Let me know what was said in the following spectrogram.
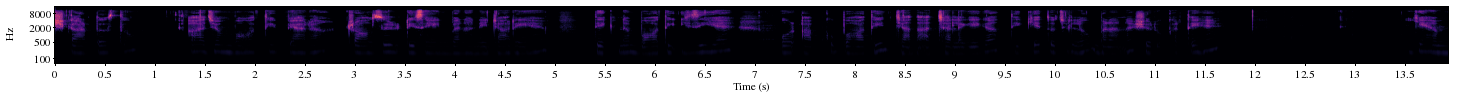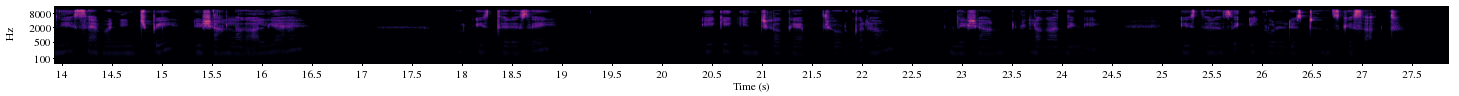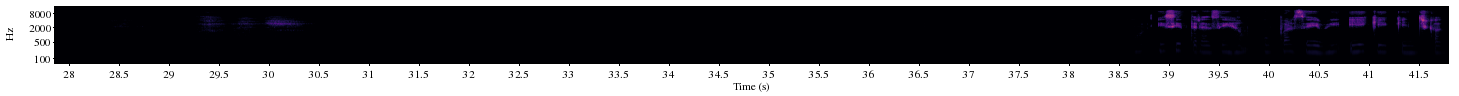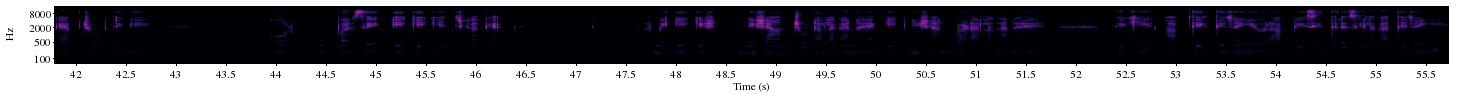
नमस्कार दोस्तों। आज हम बहुत ही प्यारा ट्राउज़र डिज़ाइन बनाने जा रहे हैं। देखना बहुत ही इजी है और आपको बहुत ही ज़्यादा अच्छा लगेगा। देखिए तो चलो बनाना शुरू करते हैं। ये हमने सेवन इंच पे निशान लगा लिया है। और इस तरह से एक एक इंच का गैप छोड़कर हम निशान लगा देंगे। इस तरह से इक्वल डिस्टेंस के साथ और इसी तरह से हम ऊपर से भी एक एक इंच का गैप छोड़ देंगे और ऊपर से एक एक इंच का गैप। हमें एक निशान छोटा लगाना है, एक निशान बड़ा लगाना है। देखिए, आप देखते जाइए और आप भी इसी तरह से लगाते जाइए।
